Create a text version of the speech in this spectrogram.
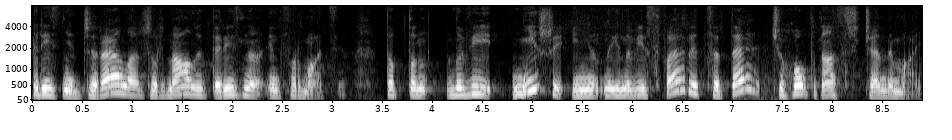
різні джерела, журнали та різна інформація. Тобто нові ніші і нові сфери це те, чого в нас ще немає.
